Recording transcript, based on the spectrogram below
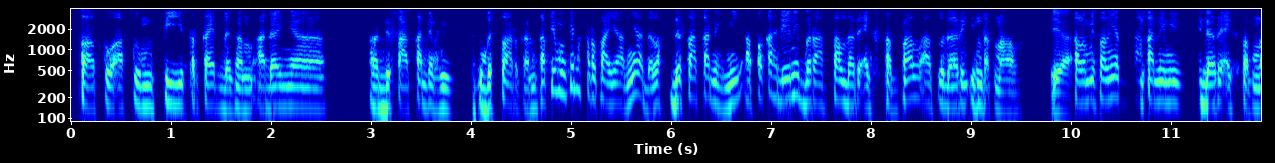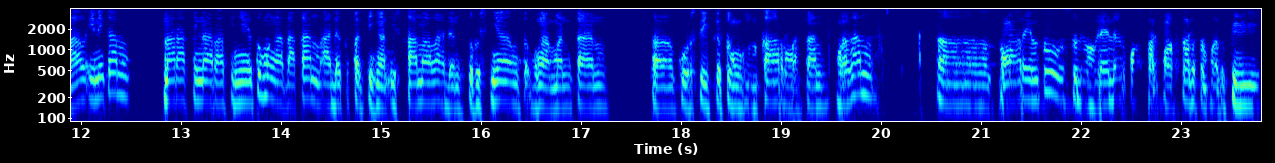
satu asumsi terkait dengan adanya uh, desakan yang begitu besar kan. Tapi mungkin pertanyaannya adalah desakan ini apakah dia ini berasal dari eksternal atau dari internal? Yeah. Kalau misalnya desakan ini dari eksternal, ini kan narasi-narasinya itu mengatakan ada kepentingan istana lah dan seterusnya untuk mengamankan uh, kursi ketum Golkar bahkan bahkan uh, kemarin tuh sudah beredar poster-poster seperti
